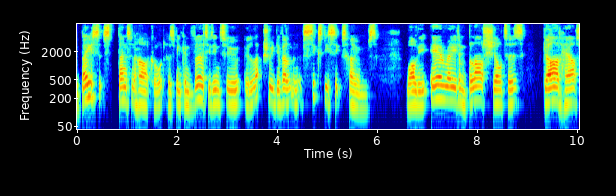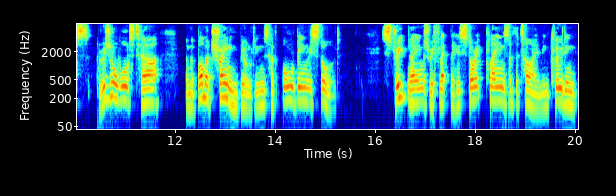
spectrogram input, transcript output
The base at Stanton Harcourt has been converted into a luxury development of 66 homes, while the air raid and blast shelters, guardhouse, original water tower, and the bomber training buildings have all been restored. Street names reflect the historic planes of the time, including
